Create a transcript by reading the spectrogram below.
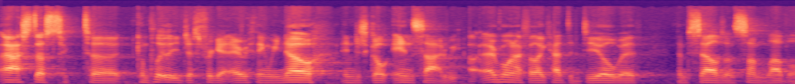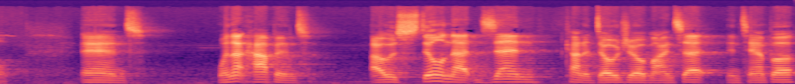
asked us to, to, completely just forget everything we know and just go inside. We, everyone I felt like had to deal with themselves on some level. And when that happened, I was still in that Zen kind of dojo mindset in Tampa.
